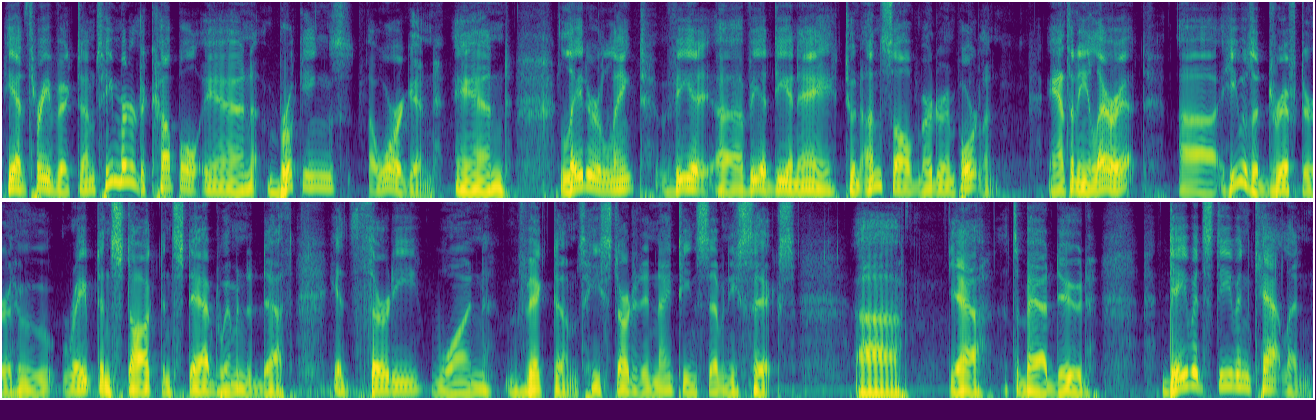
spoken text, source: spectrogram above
He had three victims. He murdered a couple in Brookings, Oregon, and later linked via uh, via DNA to an unsolved murder in Portland. Anthony LaRette uh, he was a drifter who raped and stalked and stabbed women to death. He had 31 victims. He started in 1976. Uh, yeah, that's a bad dude. David Stephen Catlin.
